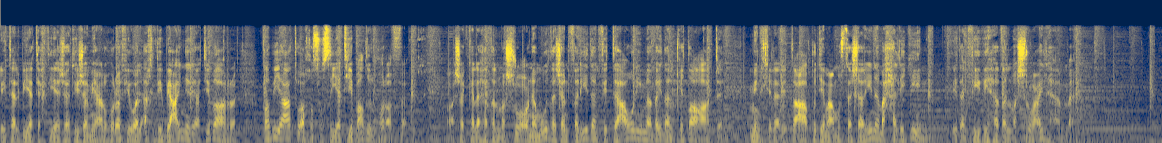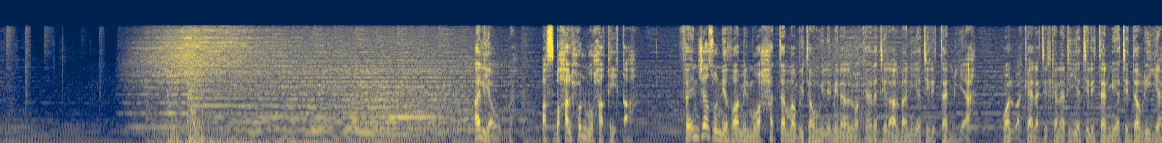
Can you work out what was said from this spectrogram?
لتلبية احتياجات جميع الغرف والأخذ بعين الاعتبار طبيعة وخصوصية بعض الغرف. وشكل هذا المشروع نموذجا فريدا في التعاون ما بين القطاعات من خلال التعاقد مع مستشارين محليين لتنفيذ هذا المشروع الهام. اليوم أصبح الحلم حقيقة. فإنجاز النظام الموحد تم بتمويل من الوكالة الألمانية للتنمية والوكالة الكندية للتنمية الدولية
